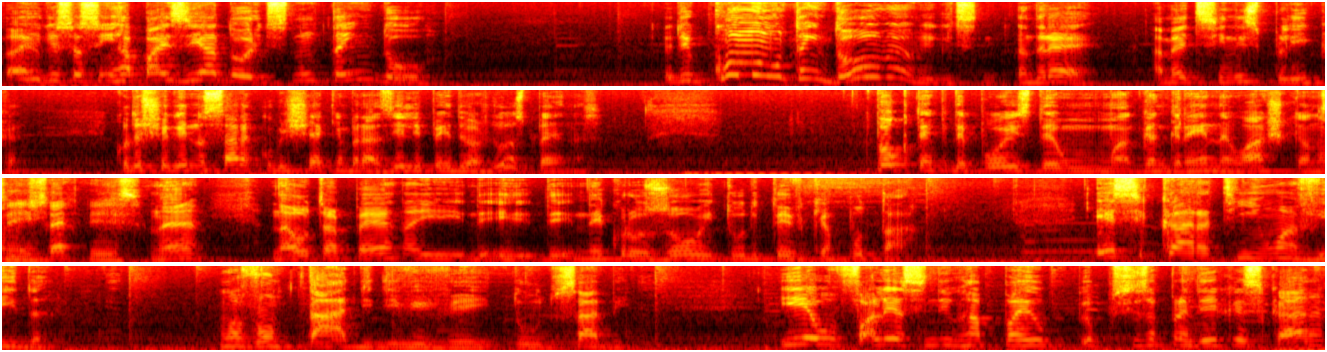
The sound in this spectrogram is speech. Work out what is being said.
Aí eu disse assim, rapaz, e a dor? Ele disse, não tem dor. Eu digo, como não tem dor, meu amigo? Ele disse, André, a medicina explica. Quando eu cheguei no Sara Kubitschek em Brasília, ele perdeu as duas pernas. Pouco tempo depois deu uma gangrena, eu acho que é o nome Sim, certo, isso. né? Na outra perna e, e- e necrosou e tudo e teve que amputar. Esse cara tinha uma vida, uma vontade de viver e tudo, sabe? E eu falei assim, digo, rapaz, eu, eu preciso aprender com esse cara,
